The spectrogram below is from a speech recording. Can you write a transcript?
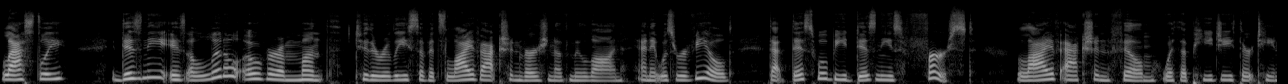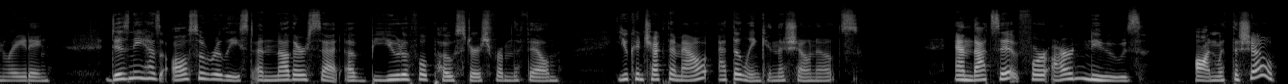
Lastly, Disney is a little over a month to the release of its live action version of Mulan, and it was revealed that this will be Disney's first live action film with a PG 13 rating. Disney has also released another set of beautiful posters from the film. You can check them out at the link in the show notes. And that's it for our news. On with the show.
